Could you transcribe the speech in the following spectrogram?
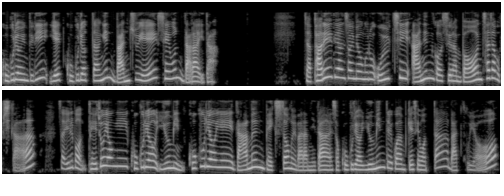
고구려인들이 옛 고구려 땅인 만주에 세운 나라이다. 자, 발해에 대한 설명으로 옳지 않은 것을 한번 찾아봅시다. 자, 1번 대조영이 고구려 유민, 고구려의 남은 백성을 말합니다. 그래서 고구려 유민들과 함께 세웠다. 맞고요.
